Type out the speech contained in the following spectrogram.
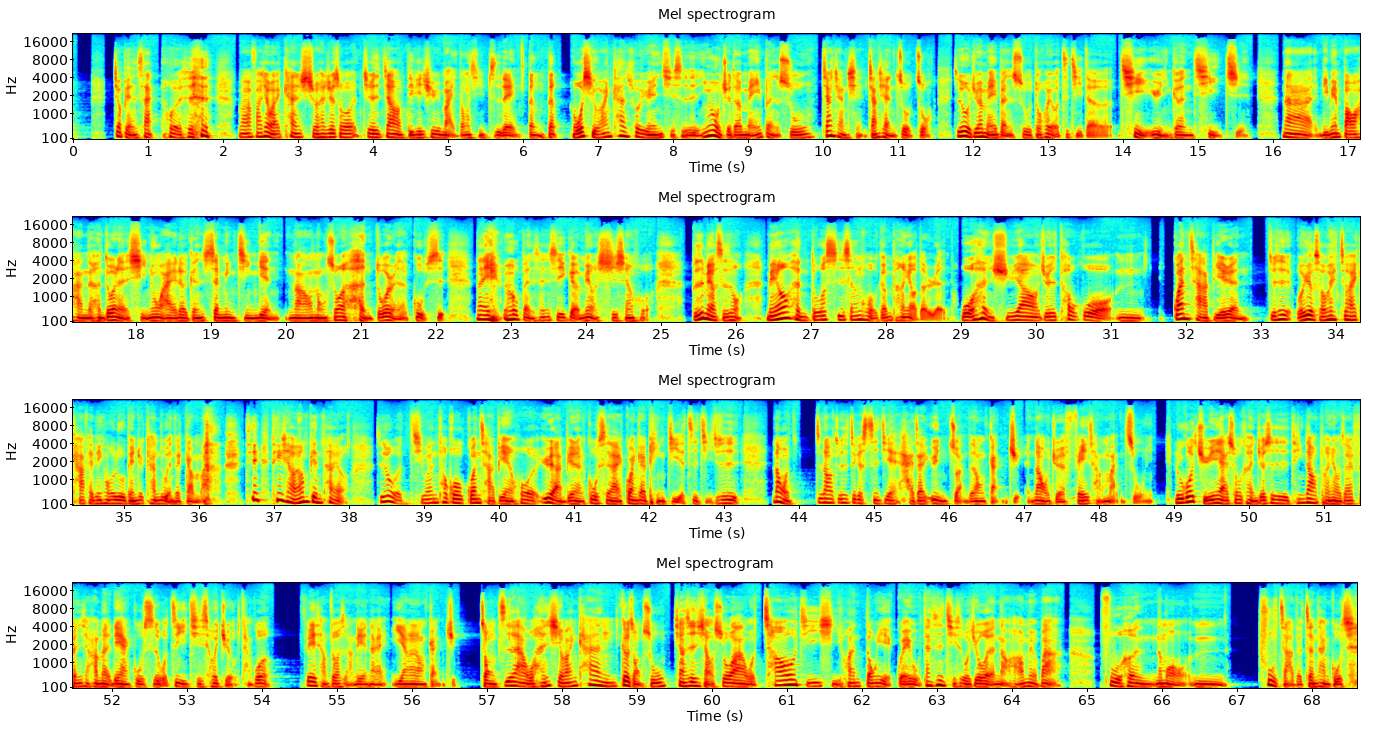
叫别人晒，或者是妈妈发现我在看书，她就说就是叫弟弟去买东西之类等等。我喜欢看书的原因，其实因为我觉得每一本书这样讲起来讲起来很做作，就是我觉得每一本书都会有自己的气韵跟气质，那里面包含了很多人的喜怒哀乐跟生命经验，然后浓缩了很多人的故事。那因为我本身是一个没有私生活。不是没有私生活，没有很多私生活跟朋友的人，我很需要就是透过嗯观察别人，就是我有时候会坐在咖啡厅或路边去看路人在干嘛，听听起来好像变态哦，就是我喜欢透过观察别人或阅览别人的故事来灌溉贫瘠的自己，就是让我知道就是这个世界还在运转的那种感觉，让我觉得非常满足。如果举例来说，可能就是听到朋友在分享他们的恋爱故事，我自己其实会觉得我谈过。非常多场恋爱一样那种感觉。总之啊，我很喜欢看各种书，像是小说啊，我超级喜欢东野圭吾。但是其实我觉得我的脑好像没有办法负荷那么嗯复杂的侦探过程。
